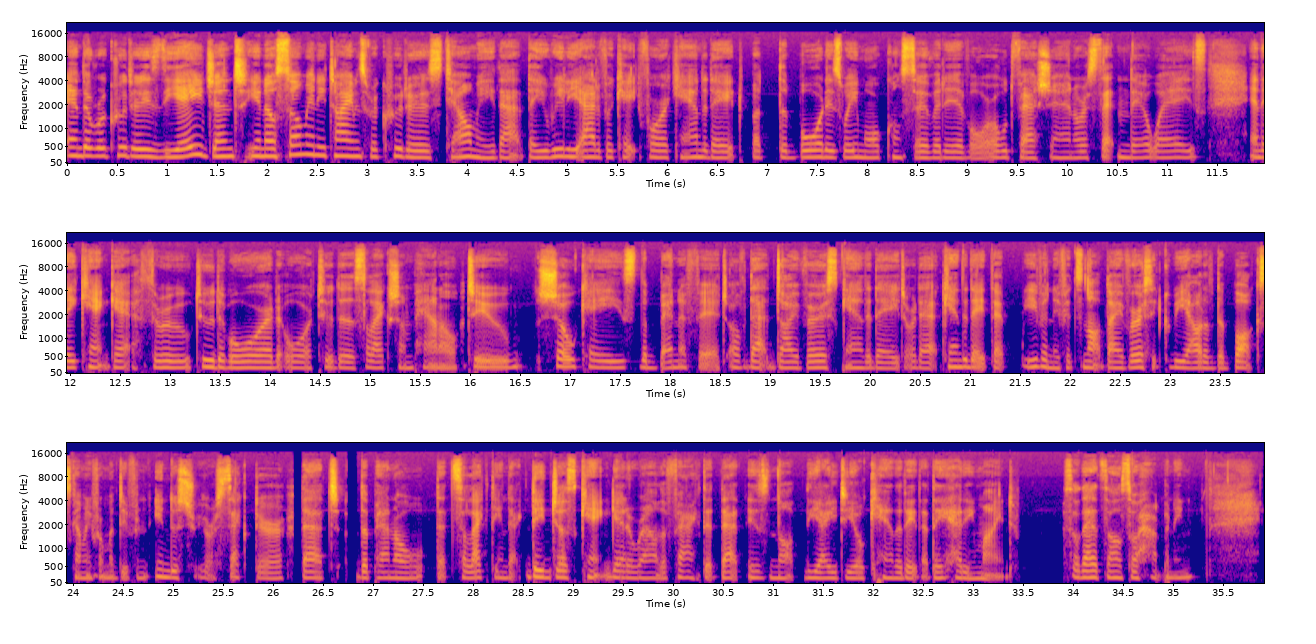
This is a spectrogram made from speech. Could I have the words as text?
And the recruiter is the agent. You know so many times recruiters tell me that they really advocate for a candidate but the board is way more conservative or old fashioned or set in their ways and they can't get through to the board or to the selection panel to showcase the benefit of that diverse candidate or that candidate that even if it's not diverse it could be out of the box coming from a different industry or sector that the panel that's selecting that they just can't get around the fact that that is not the ideal candidate that they had in mind. So that's also happening.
